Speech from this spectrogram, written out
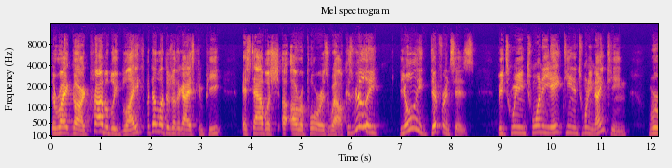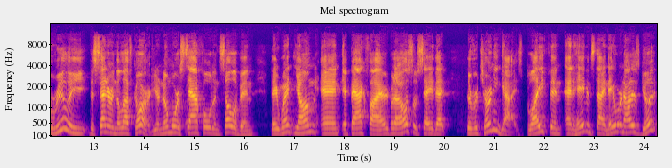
the right guard, probably Blythe, but they'll let those other guys compete, establish a, a rapport as well. Because really, the only differences between 2018 and 2019 were really the center and the left guard. You know, no more Saffold and Sullivan. They went young and it backfired. But I also say that the returning guys, Blythe and, and Havenstein, they were not as good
